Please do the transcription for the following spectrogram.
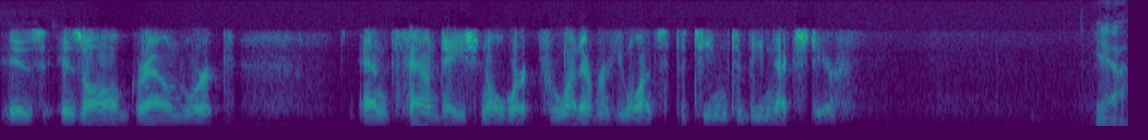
is is all groundwork and foundational work for whatever he wants the team to be next year. Yeah.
